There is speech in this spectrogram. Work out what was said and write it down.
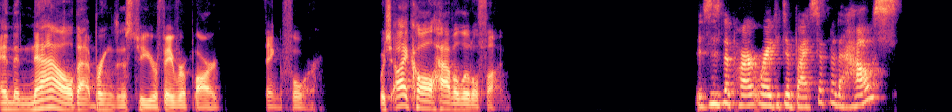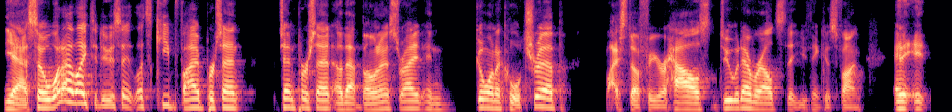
and then now that brings us to your favorite part thing four which i call have a little fun this is the part where I get to buy stuff for the house. Yeah. So what I like to do is say, let's keep 5%, 10% of that bonus, right? And go on a cool trip, buy stuff for your house, do whatever else that you think is fun. And it,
